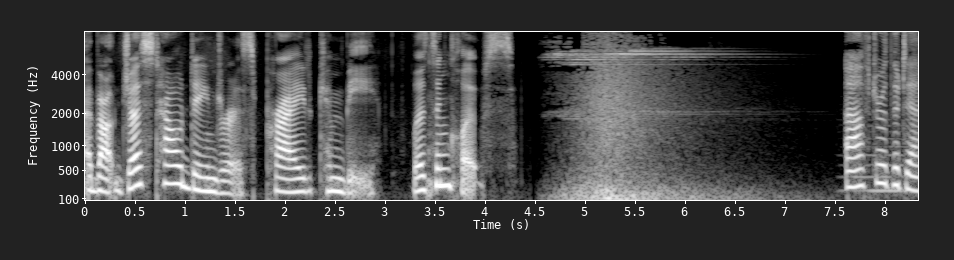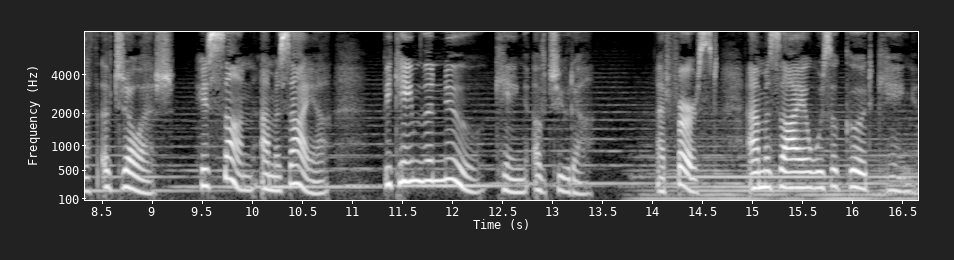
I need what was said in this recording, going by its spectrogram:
about just how dangerous pride can be. Listen close. After the death of Joash, his son Amaziah became the new king of Judah. At first, Amaziah was a good king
